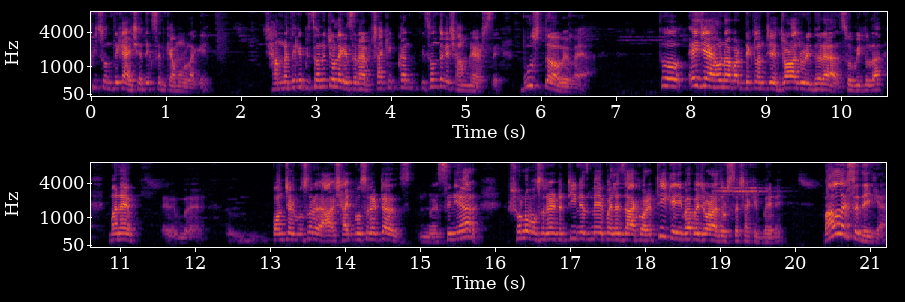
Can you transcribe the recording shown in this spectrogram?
পিছন থেকে আইসা দেখছেন কেমন লাগে? সামনে থেকে পিছনে চলে গেছেন আর শাকিব খান পিছন থেকে সামনে আসছে। বুঝতে হবে ভাইয়া। তো এই যে এখন আবার দেখলাম যে জড়াজড়ি ধরে ছবি তোলা মানে পঞ্চাশ বছরের ষাট বছরের একটা সিনিয়র ষোলো বছরের একটা টিনেজ মেয়ে পেলে যা করে, ঠিক এইভাবে জড়া ধরছে সাকিব ভাইরে। ভালো লাগছে দেখা।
